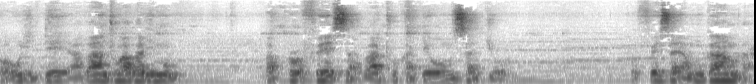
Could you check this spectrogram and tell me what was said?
owulidde abantu abalimu baprofesa baatuukaddewo omusajja ono profesa yamugamba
